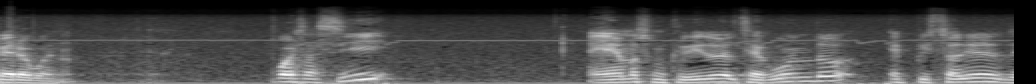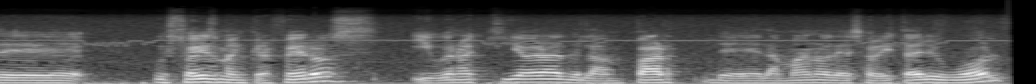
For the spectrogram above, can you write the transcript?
Pero bueno. Pues así hemos concluido el segundo episodio de usuarios Minecrafteros. Y bueno, aquí ahora de la, mano de Solitario Wolf,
